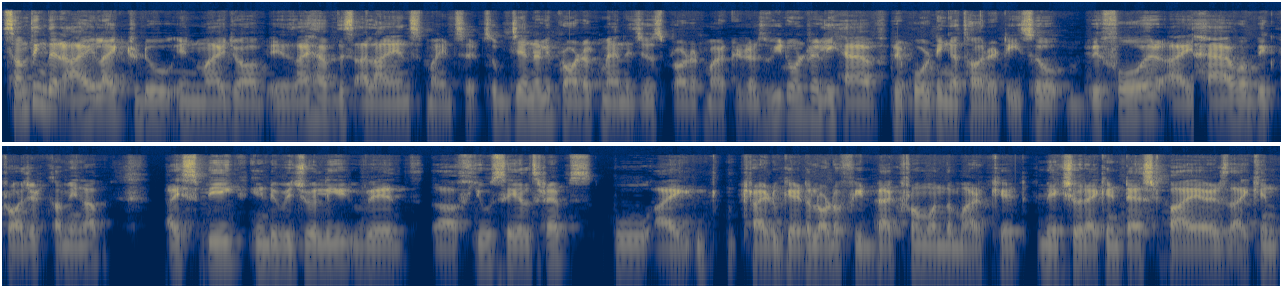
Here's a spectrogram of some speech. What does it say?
Something that I like to do in my job is I have this alliance mindset. So generally product managers, product marketers, we don't really have reporting authority. So before I have a big project coming up, I speak individually with a few sales reps who I try to get a lot of feedback from on the market, make sure I can test buyers, I can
